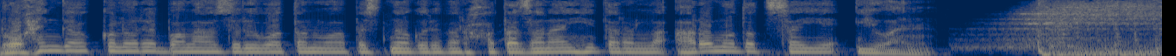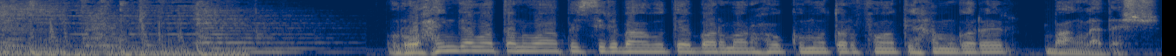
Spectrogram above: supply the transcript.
রোহিঙ্গা সকলরে বলা হাজুরি ওয়াতন ওয়াপস নগরিবার হতা জানাই হিতারাল্লাহ আরও মদত চাইয়ে ইউএন রোহিঙ্গা ওয়াতন ওয়াপসির বাবুতে বর্মার হুকুমতর ফতি হামগরের বাংলাদেশ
